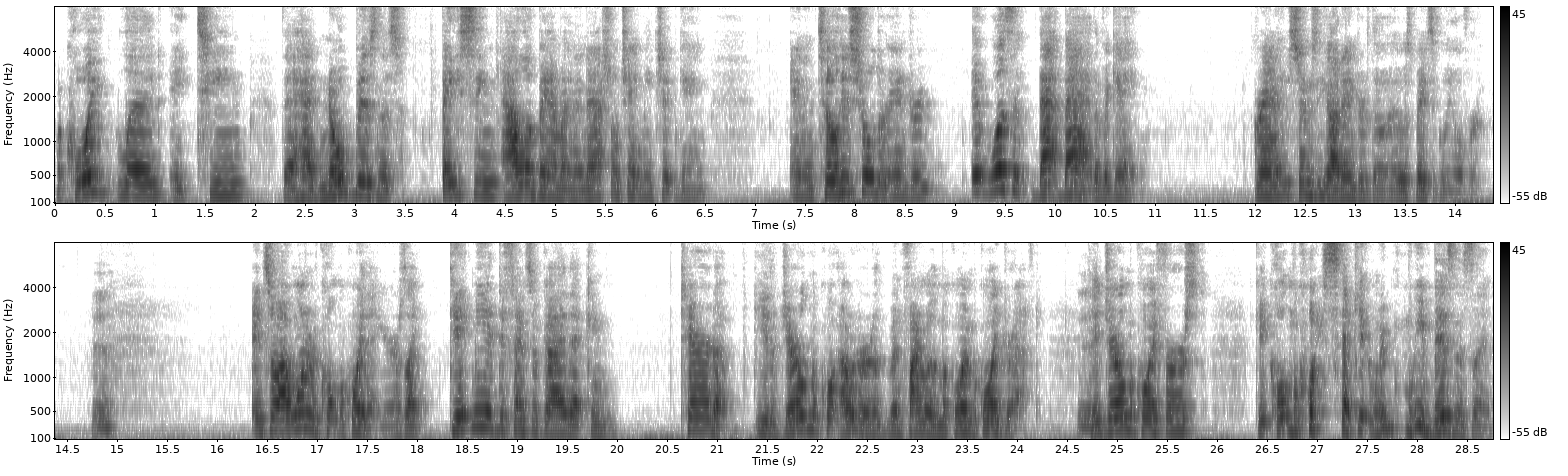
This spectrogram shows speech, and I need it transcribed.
McCoy led a team that had no business facing Alabama in a national championship game and until his shoulder injury, it wasn't that bad of a game. Granted, as soon as he got injured, though, it was basically over. Yeah. And so I wanted to Colt McCoy that year. I was like, get me a defensive guy that can tear it up. Either Gerald McCoy, I would have been fine with a McCoy McCoy draft. Get Gerald McCoy first, get Colt McCoy second. We, we in business then.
